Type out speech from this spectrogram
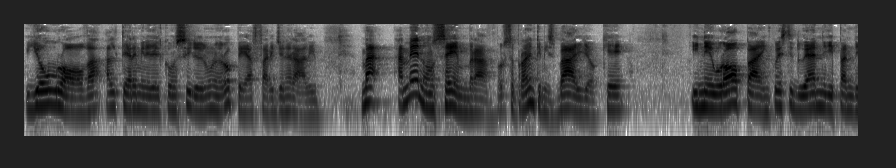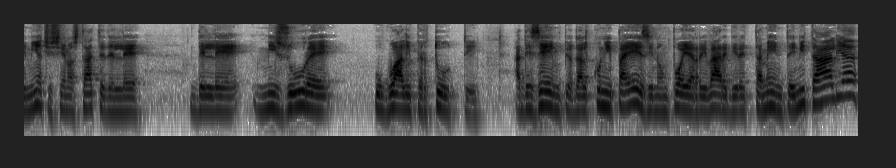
Jourova al termine del Consiglio dell'Unione Europea Affari Generali. Ma a me non sembra, forse probabilmente mi sbaglio, che in Europa in questi due anni di pandemia ci siano state delle, delle misure uguali per tutti. Ad esempio, da alcuni paesi non puoi arrivare direttamente in Italia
